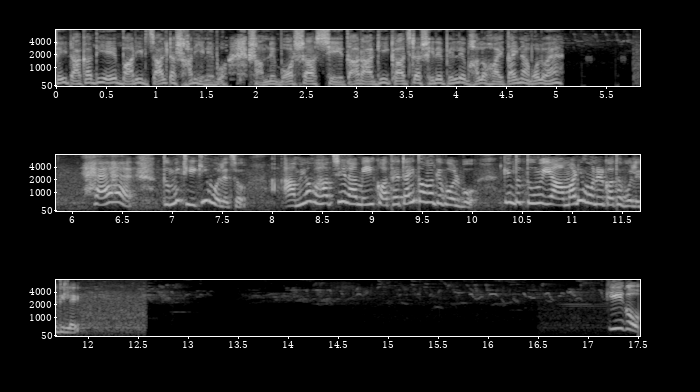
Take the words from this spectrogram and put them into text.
সেই টাকা দিয়ে বাড়ির চালটা সারিয়ে নেব। সামনে বর্ষা আসছে তার আগেই কাজটা সেরে ফেললে ভালো হয় তাই না বলো হ্যাঁ? হ্যাঁ হ্যাঁ তুমি ঠিকই বলেছ। আমিও ভাবছিলাম এই কথাটাই তোমাকে বলব কিন্তু তুমি আমারই মনের কথা বলে দিলে। কি গো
